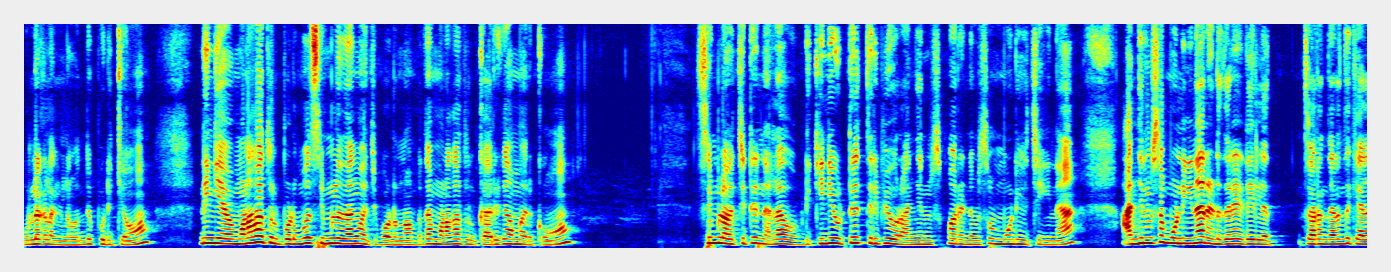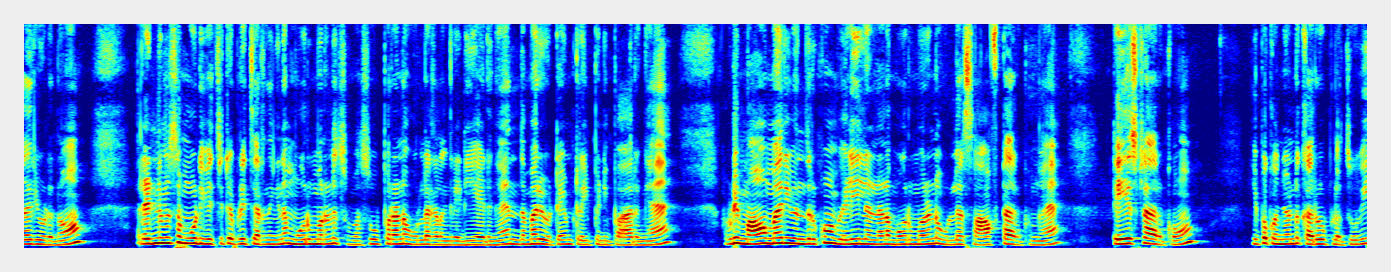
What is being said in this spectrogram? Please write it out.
உருளைக்கிழங்குல வந்து பிடிக்கும். நீங்கள் மிளகாத்தூள் போடும்போது சிம்மில் தாங்க வச்சு போடணும். அப்போ தான் மிளகாத்தூள் கருகாமல் இருக்கும். சிம்மில் வச்சுட்டு நல்லா இப்படி கிண்டி விட்டு திருப்பி ஒரு அஞ்சு நிமிஷமோ ரெண்டு நிமிஷம் மூடி வச்சிங்கன்னா அஞ்சு நிமிஷம் போனீங்கன்னா ரெண்டு தடவை இடையில திறந்து திறந்து கிளறி விடணும். ரெண்டு நிமிஷம் மூடி வச்சுட்டு அப்படியே திறந்தீங்கன்னா ஒரு சும்மா சூப்பரான உருளைக்கிழங்கு ரெடி ஆகிடுங்க இந்த மாதிரி ஒரு டைம் ட்ரை பண்ணி பாருங்கள் அப்படி மாவு மாதிரி வந்திருக்கும். வெளியில் நல்லா மொறு மொறுன்னு உள்ளே சாஃப்டாக இருக்குங்க. டேஸ்ட்டாக இருக்கும். இப்போ கொஞ்சோண்டு கருவேப்பிலை தூவி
